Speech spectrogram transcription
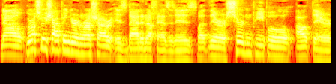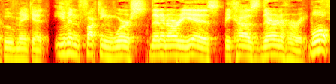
Now, grocery shopping during rush hour is bad enough as it is, but there are certain people out there who make it even fucking worse than it already is because they're in a hurry. Well,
